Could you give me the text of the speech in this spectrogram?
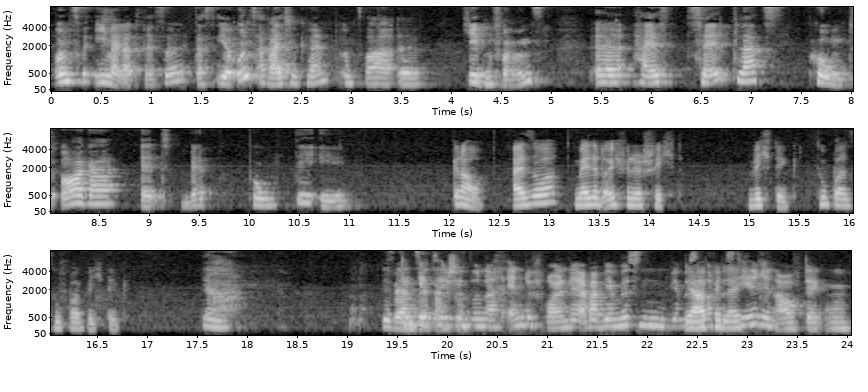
unsere E-Mail-Adresse, dass ihr uns erreichen könnt, und zwar äh, jeden von uns, äh, heißt zeltplatz.orga.web.de. Genau. Also meldet euch für eine Schicht. Wichtig. Super, super wichtig. Ja. Wir werden das klingt jetzt hier schon so nach Ende, Freunde, aber wir müssen, wir müssen ja, noch vielleicht. Mysterien aufdecken.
